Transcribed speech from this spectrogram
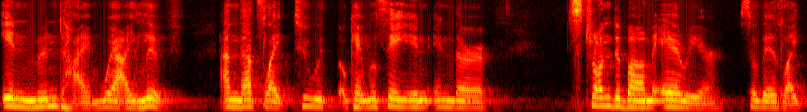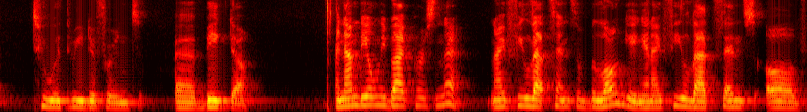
in Mundheim, where I live. And that's like two, okay, we'll say in, in the Strandebarm area. So there's like two or three different uh, bygder. And I'm the only black person there. And I feel that sense of belonging and I feel that sense of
